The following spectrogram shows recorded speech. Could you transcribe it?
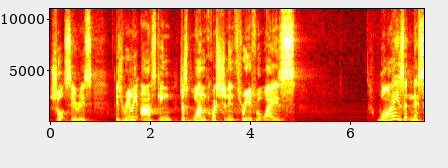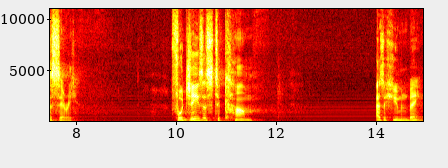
short series, is really asking just one question in three different ways why is it necessary for Jesus to come as a human being?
